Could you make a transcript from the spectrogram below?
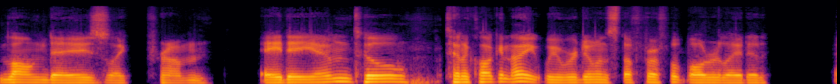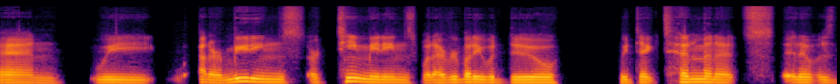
long days like from 8 a.m till 10 o'clock at night we were doing stuff for football related. And we at our meetings our team meetings what everybody would do we'd take 10 minutes and it was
